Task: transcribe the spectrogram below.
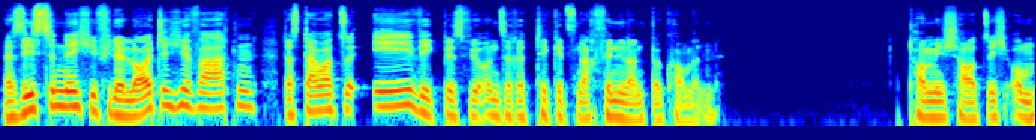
Na siehst du nicht, wie viele Leute hier warten? Das dauert so ewig, bis wir unsere Tickets nach Finnland bekommen. Tommy schaut sich um.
